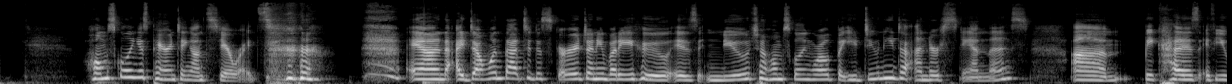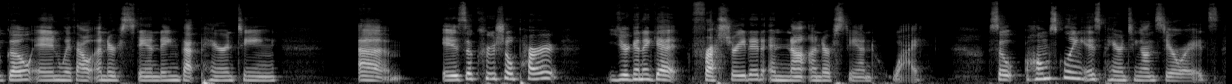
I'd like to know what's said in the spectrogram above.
Homeschooling is parenting on steroids. and I don't want that to discourage anybody who is new to homeschooling world, but you do need to understand this. Um, because if you go in without understanding that parenting um, is a crucial part, you're going to get frustrated and not understand why. So, homeschooling is parenting on steroids.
